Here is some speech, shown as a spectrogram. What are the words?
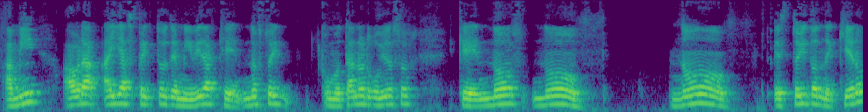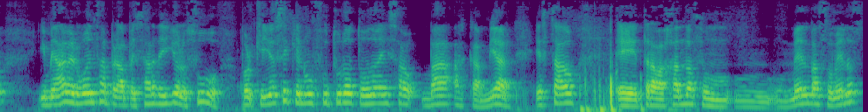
a mí ahora hay aspectos de mi vida que no estoy como tan orgullosos, que no, no, no estoy donde quiero. Y me da vergüenza, pero a pesar de ello lo subo. Porque yo sé que en un futuro todo eso va a cambiar. He estado eh, trabajando hace un mes más o menos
